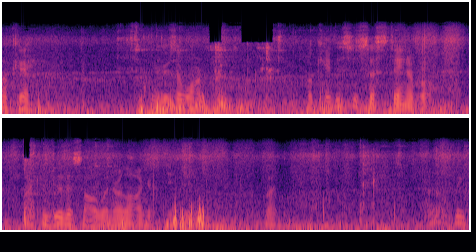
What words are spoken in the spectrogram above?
Okay. Fingers are warm. Okay, this is sustainable. I can do this all winter long if need be. But I don't think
